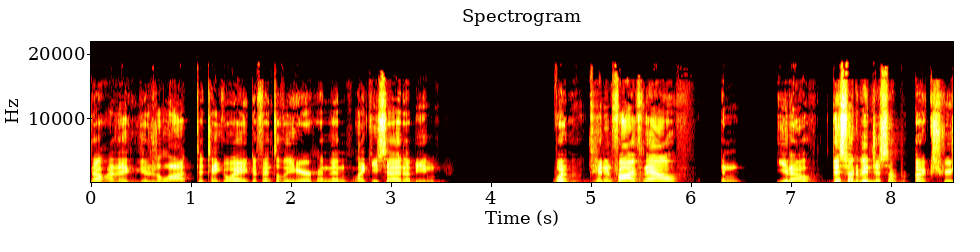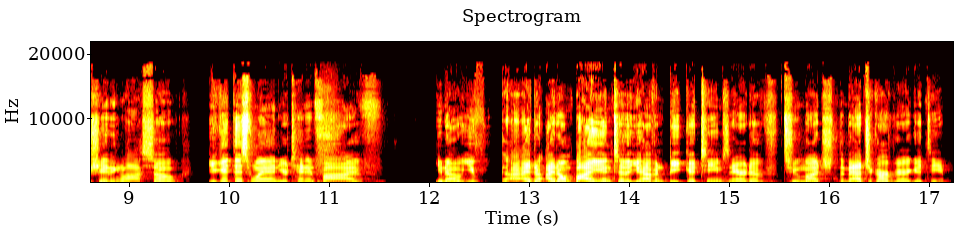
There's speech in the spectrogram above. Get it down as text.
No, I think there's a lot to take away defensively here. And then, like you said, I mean, what ten and five now, and you know this would have been just a, a excruciating loss. So you get this win, you're ten and five. You know, you've I don't, I don't buy into that you haven't beat good teams narrative too much. The Magic are a very good team.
